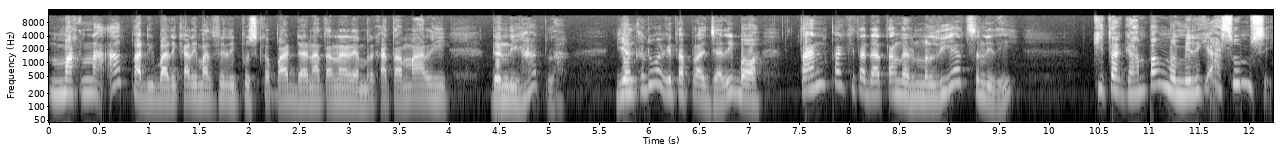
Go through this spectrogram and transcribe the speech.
makna apa di balik kalimat Filipus kepada Nathanael yang berkata mari dan lihatlah. Yang kedua kita pelajari bahwa tanpa kita datang dan melihat sendiri, kita gampang memiliki asumsi.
